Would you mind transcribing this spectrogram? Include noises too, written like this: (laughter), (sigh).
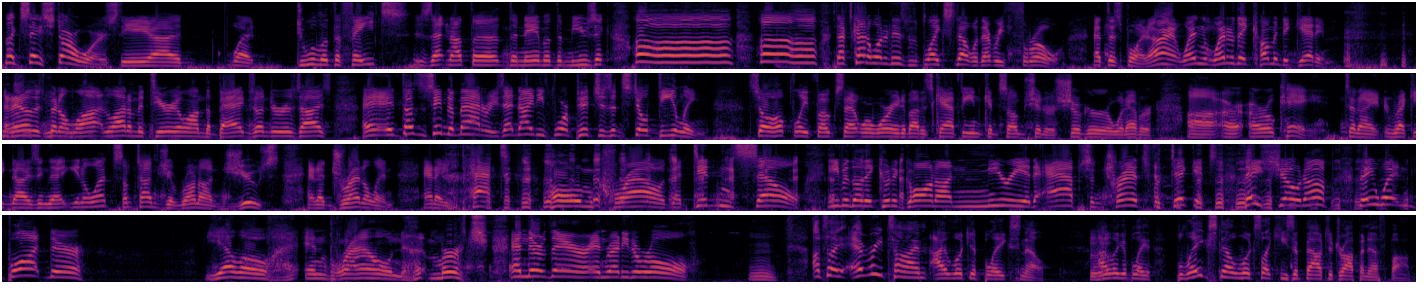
like say Star Wars, the uh, what Duel of the Fates. Is that not the, the name of the music? Ah, ah. That's kind of what it is with Blake Snell with every throw at this point. All right, when when are they coming to get him? (laughs) And I know there's been a lot a lot of material on the bags under his eyes. It doesn't seem to matter. He's at 94 pitches and still dealing. So hopefully, folks that were worried about his caffeine consumption or sugar or whatever uh, are, are okay tonight, recognizing that, you know what? Sometimes you run on juice and adrenaline and a packed (laughs) home crowd that didn't sell, even though they could have gone on myriad apps and transfer tickets. They showed up. They went and bought their yellow and brown merch, and they're there and ready to roll. Mm. I'll tell you, every time I look at Blake Snell, I look at Blake. Blake Snell looks like he's about to drop an f bomb.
